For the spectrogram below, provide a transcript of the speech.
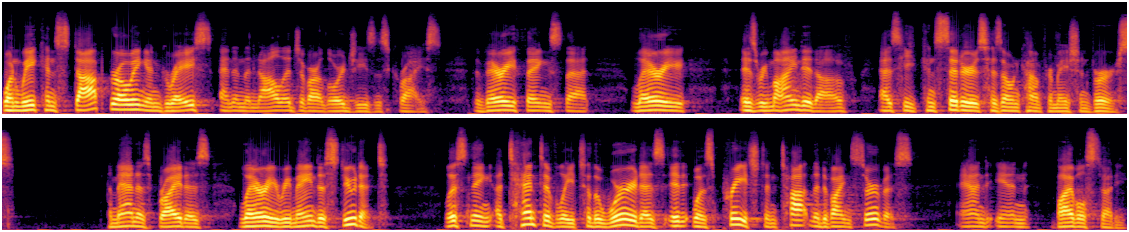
when we can stop growing in grace and in the knowledge of our Lord Jesus Christ. The very things that Larry is reminded of as he considers his own confirmation verse. A man as bright as Larry remained a student listening attentively to the word as it was preached and taught in the divine service and in Bible study.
